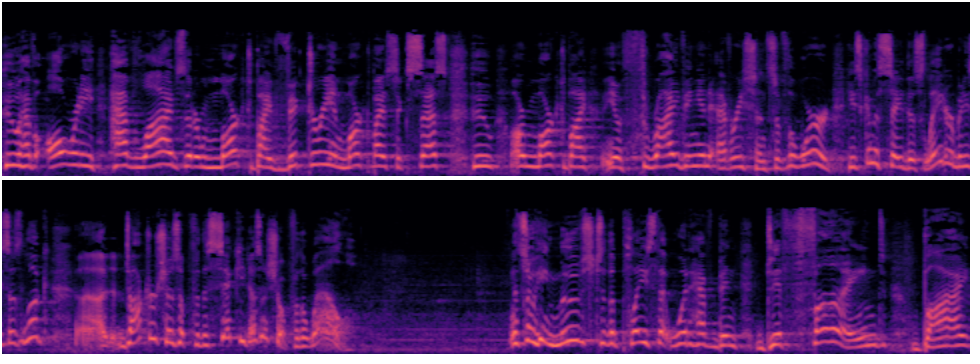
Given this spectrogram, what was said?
who have already have lives that are marked by victory and marked by success, who are marked by you know thriving in every sense of the word. He's going to say this later, but he says, "Look, uh, doctor shows up for the sick. He doesn't show up for the well." And so he moves to the place that would have been defined by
